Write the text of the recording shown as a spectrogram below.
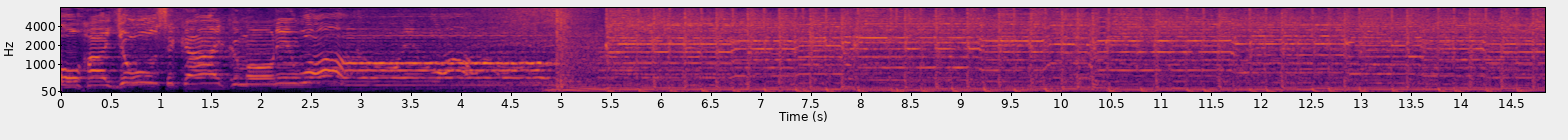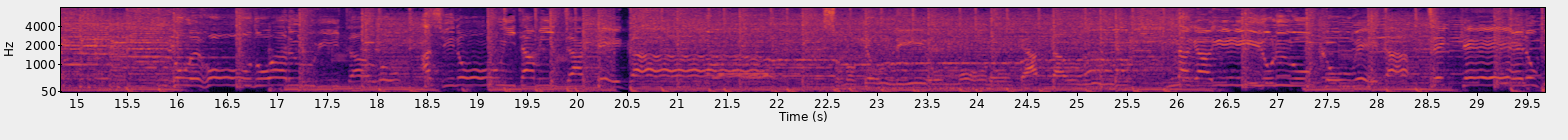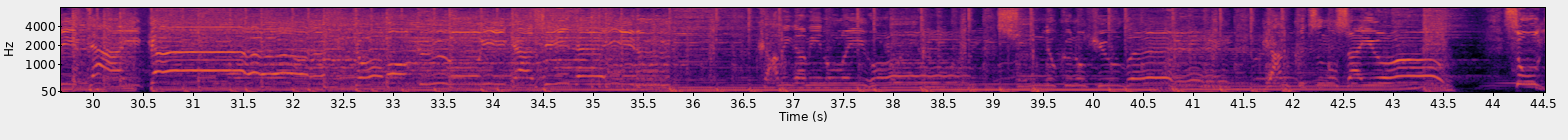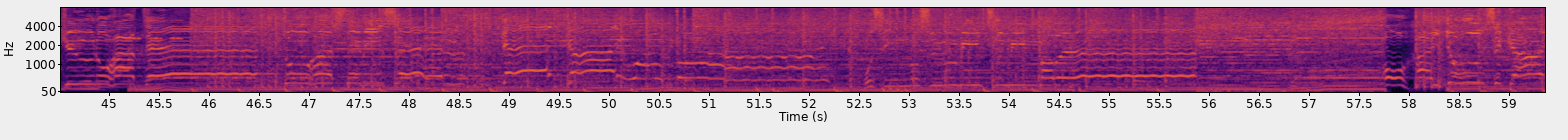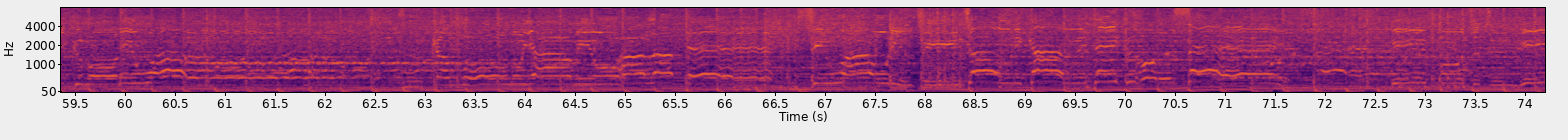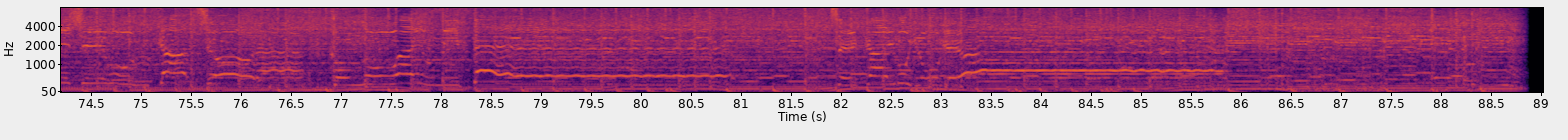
おはよう世界グモーニングどれほど歩いたろう足の痛みだけが。その距離を物語る。長い夜を越え神々の霊法新緑のヒューレ岩窟の採用早急の果て踏破してみせる限界はない星の隅々までおはよう世界雲 모든 것이 울같이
